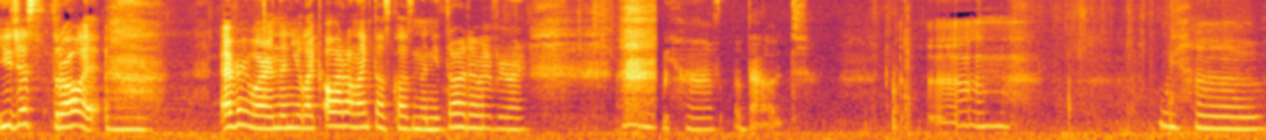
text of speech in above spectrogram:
you just throw it everywhere, and then you're like, oh, I don't like those clothes, and then you throw it everywhere. We have about um, we have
